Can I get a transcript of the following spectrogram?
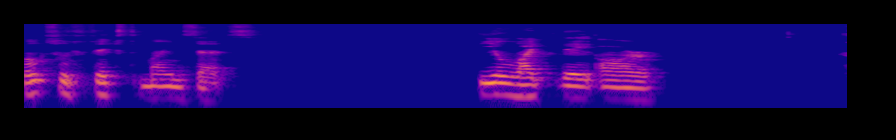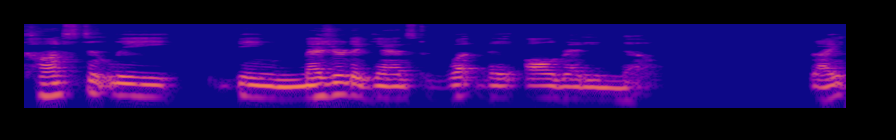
Folks with fixed mindsets feel like they are constantly being measured against what they already know, right?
